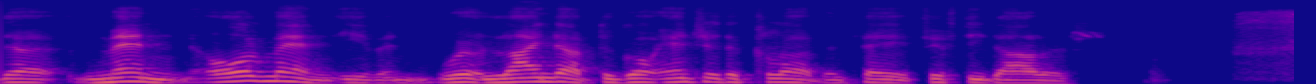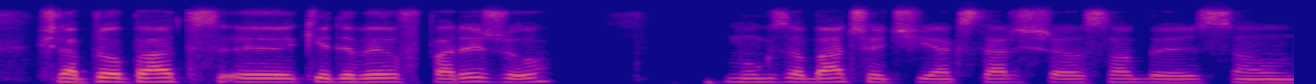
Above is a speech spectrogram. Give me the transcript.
the men, old men even, were lined up to go enter the club and pay $50. Śla Prabhupada, y, kiedy był w Paryżu, mógł zobaczyć, jak starsze osoby są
